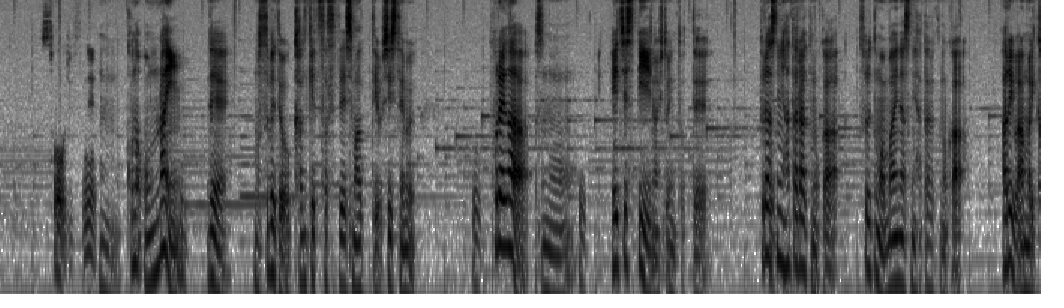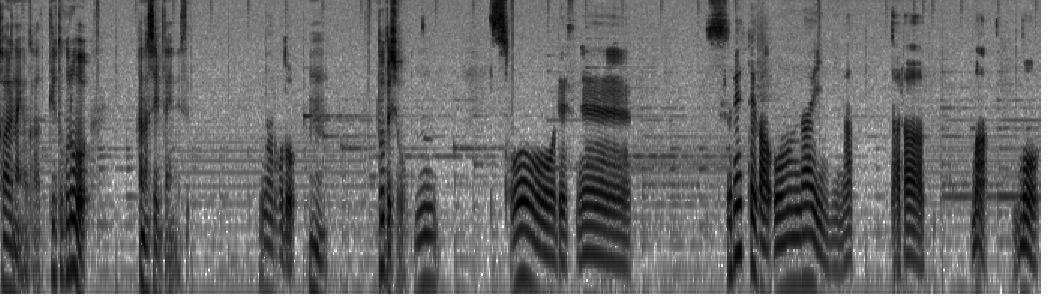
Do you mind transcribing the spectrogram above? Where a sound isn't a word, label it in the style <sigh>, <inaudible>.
そうですね。うん、このオンラインでもう全てを完結させてしまうっていうシステム。うん。これがそのうん。HSP の人にとってプラスに働くのかそれともマイナスに働くのかあるいはあんまり変わらないのかっていうところを話してみたいんです。なるほど。うん、どうでしょう？ん、そうですね。すべてがオンラインになったら、まあ、もう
